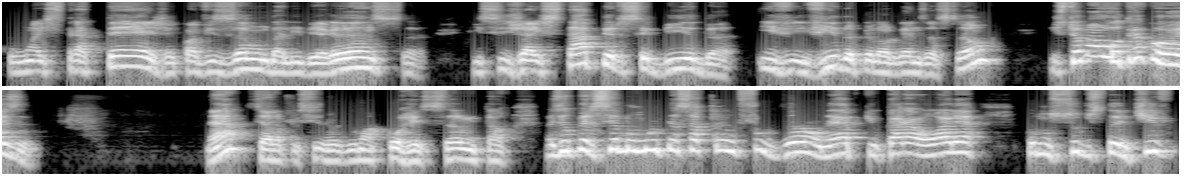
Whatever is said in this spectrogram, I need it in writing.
com a estratégia, com a visão da liderança, e se já está percebida e vivida pela organização, isso é uma outra coisa né? Se ela precisa de uma correção e tal. Mas eu percebo muito essa confusão, né? Porque o cara olha como substantivo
